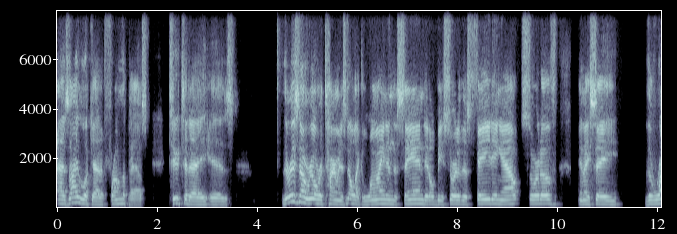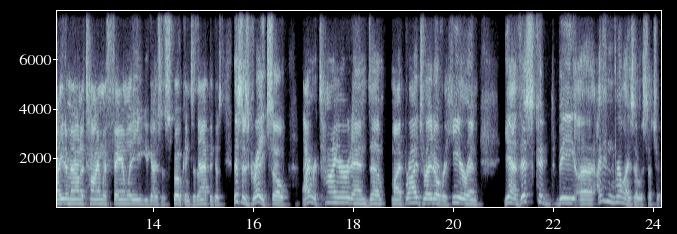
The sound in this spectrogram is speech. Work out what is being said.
as I look at it from the past to today, is there is no real retirement. There's no like line in the sand. It'll be sort of this fading out, sort of. And I say the right amount of time with family. You guys have spoken to that because this is great. So I retired, and um, my bride's right over here, and yeah, this could be. Uh, I didn't realize I was such a.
